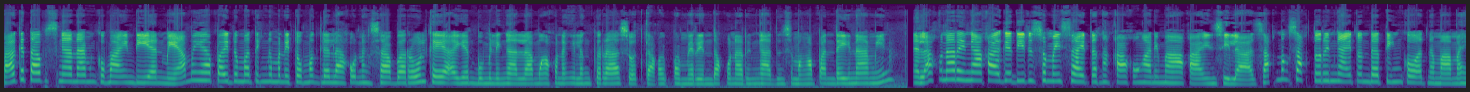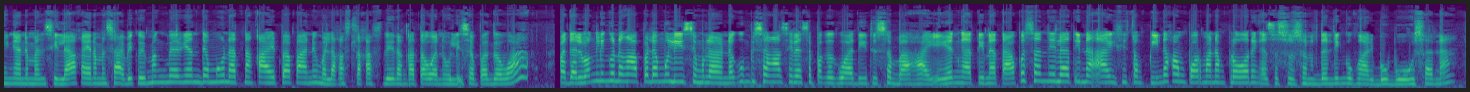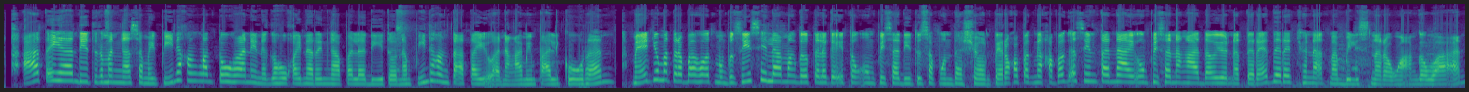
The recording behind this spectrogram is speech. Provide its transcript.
Pagkatapos nga namin kumain diyan, maya maya pa ay dumating naman itong maglalako ng saba roll. Kaya ayan, bumili nga lamang ako ng ilang piraso at kakoy pamirinda ko na rin nga dun sa mga panday namin. Nalako na rin nga kaagad dito sa may site at nakako nga rin makakain sila. At saktong-sakto rin nga itong dating ko at namamahinga naman sila. Kaya naman sabi ko, magmerienda muna at nang kahit pa paano malakas-lakas din ang katawan uli sa paggawa. Padalawang linggo na nga pala muli simula na nagumpisa nga sila sa paggagawa dito sa bahay. Ayan nga, tinataposan nila at inaayos itong pinakang forma ng flooring at sa susunod na linggo nga ibubuhusan na. At ayan, dito naman nga sa may pinakang kantuhan ay nagahukay na rin nga pala dito ng pinakang tatayuan ng aming palikuran. Medyo matrabaho at mabusisi lamang daw talaga itong umpisa dito sa pundasyon. Pero kapag nakapag-asinta na ay umpisa na nga daw yun at dire-diretso na at mabilis na raw nga ang gawaan.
